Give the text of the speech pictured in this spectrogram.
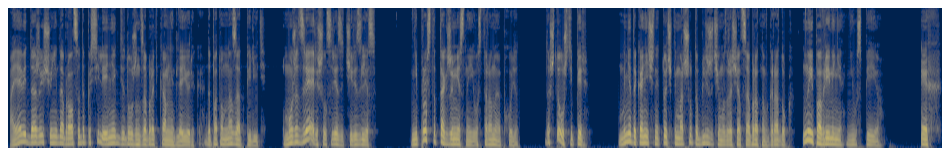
А я ведь даже еще не добрался до поселения, где должен забрать камни для Юрика, да потом назад пилить. Может, зря я решил срезать через лес. Не просто так же местные его стороной обходят. Да что уж теперь. Мне до конечной точки маршрута ближе, чем возвращаться обратно в городок. Ну и по времени не успею. Эх,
